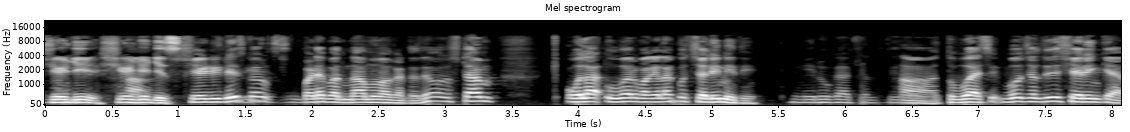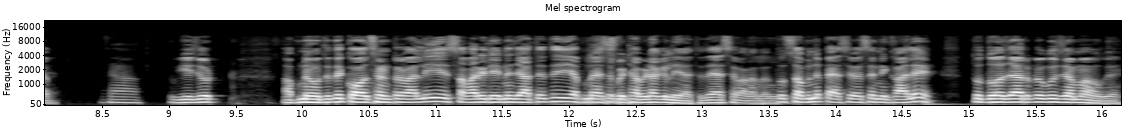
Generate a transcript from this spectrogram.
शेडी शेडी हाँ, डिस्क शेडी डिस्क और बड़े बदनाम हुआ करते थे और उस टाइम ओला उबर वगैरह कुछ चली नहीं थी। मीरू कैब चलती थी। हाँ तो वो ऐसी वो चलती थी शेयरिंग कैब हाँ। ये जो अपने होते थे कॉल सेंटर वाले ये सवारी लेने जाते थे ये अपना ऐसे बिठा बिठा के ले जाते थे ऐसे वाला था। तो सबने पैसे वैसे निकाले तो दो हज़ार रुपये कुछ जमा हो गए।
